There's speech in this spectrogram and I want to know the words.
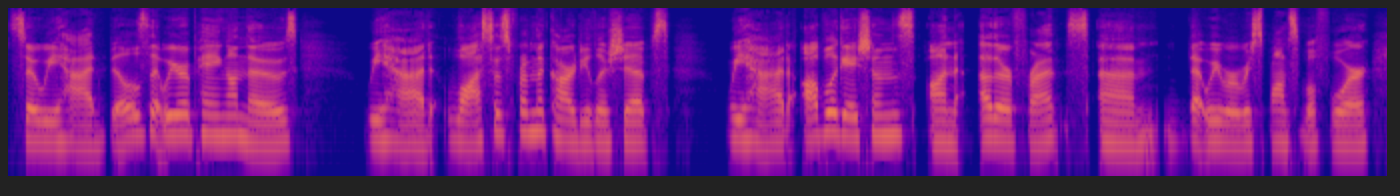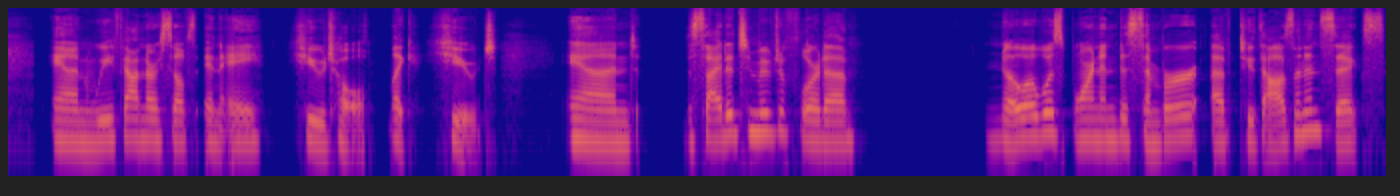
So we had bills that we were paying on those. We had losses from the car dealerships. We had obligations on other fronts um, that we were responsible for. And we found ourselves in a huge hole, like huge, and decided to move to Florida. Noah was born in December of 2006.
